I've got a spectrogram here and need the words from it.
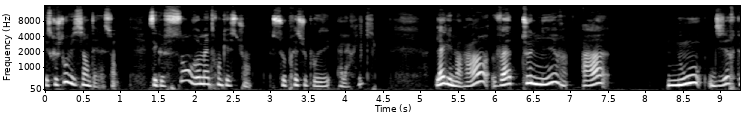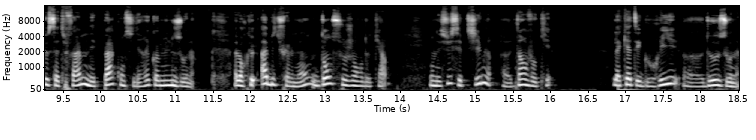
Et ce que je trouve ici intéressant, c'est que sans remettre en question ce présupposé à la RIC, va tenir à nous dire que cette femme n'est pas considérée comme une zona. Alors que habituellement, dans ce genre de cas, on est susceptible euh, d'invoquer la catégorie euh, de zona,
